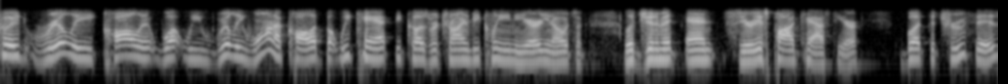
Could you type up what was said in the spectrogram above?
could really call it what we really want to call it, but we can't because we're trying to be clean here. You know, it's a legitimate and serious podcast here. But the truth is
